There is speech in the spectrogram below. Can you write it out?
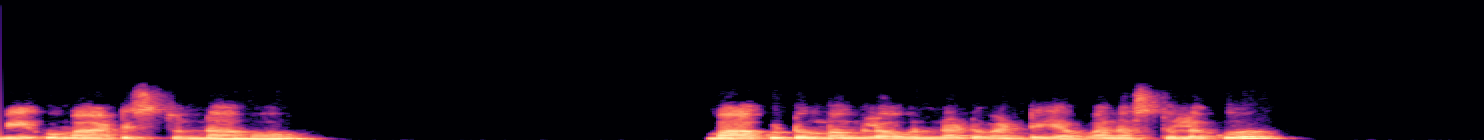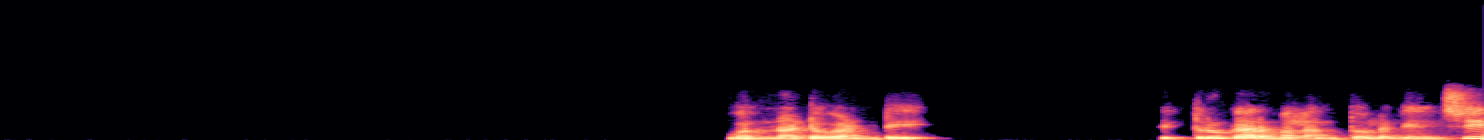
మీకు మాటిస్తున్నాము. మా కుటుంబంలో ఉన్నటువంటి యవ్వనస్తులకు ఉన్నటువంటి పితృకర్మలను తొలగించి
